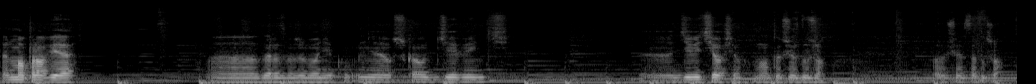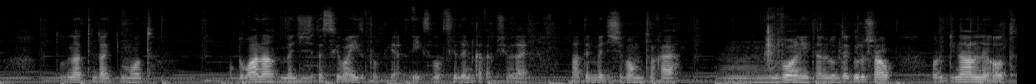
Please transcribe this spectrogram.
Ten ma prawie. E, zaraz, żeby nie, nie oszukał. 9. Yy, 9,8. No to już jest dużo. To już jest za dużo. Tu na tym taki mod od One'a będziecie, to jest chyba Xbox, Xbox 1, tak mi się wydaje. Na tym będzie się Wam trochę mm, wolniej ten ludek ruszał. Oryginalny od...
